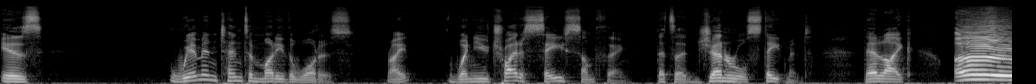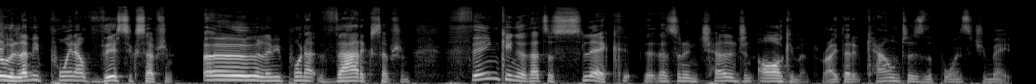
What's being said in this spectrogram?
is women tend to muddy the waters, right? When you try to say something that's a general statement, they're like, oh, let me point out this exception. Oh, let me point out that exception. Thinking that that's a slick, that that's an intelligent argument, right? That it counters the points that you made.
